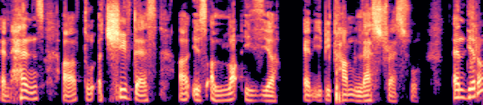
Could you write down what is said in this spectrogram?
And hence, uh, to achieve this uh, is a lot easier and it become less stressful. And the other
